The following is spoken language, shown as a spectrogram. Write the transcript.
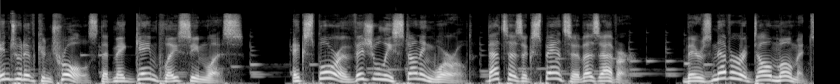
intuitive controls that make gameplay seamless. Explore a visually stunning world that's as expansive as ever. There's never a dull moment,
